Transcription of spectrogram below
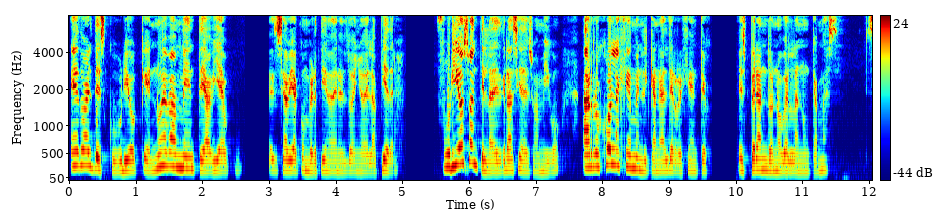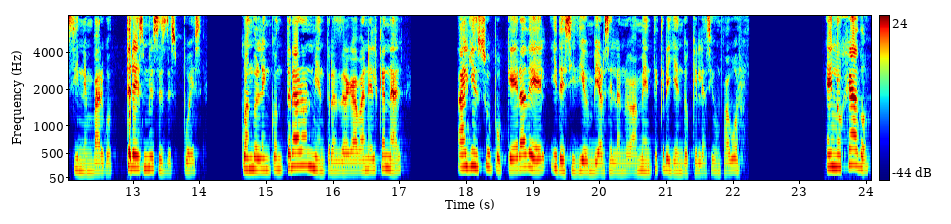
Edward descubrió que nuevamente había, se había convertido en el dueño de la piedra. Furioso ante la desgracia de su amigo, arrojó la gema en el canal de Regente, esperando no verla nunca más. Sin embargo, tres meses después, cuando la encontraron mientras dragaban el canal, Alguien supo que era de él y decidió enviársela nuevamente creyendo que le hacía un favor. Enojado,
